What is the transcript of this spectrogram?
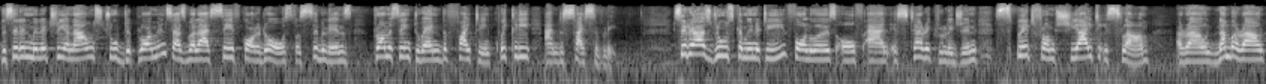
The Syrian military announced troop deployments as well as safe corridors for civilians, promising to end the fighting quickly and decisively. Syria's Druze community, followers of an hysteric religion, split from Shiite Islam, around number around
